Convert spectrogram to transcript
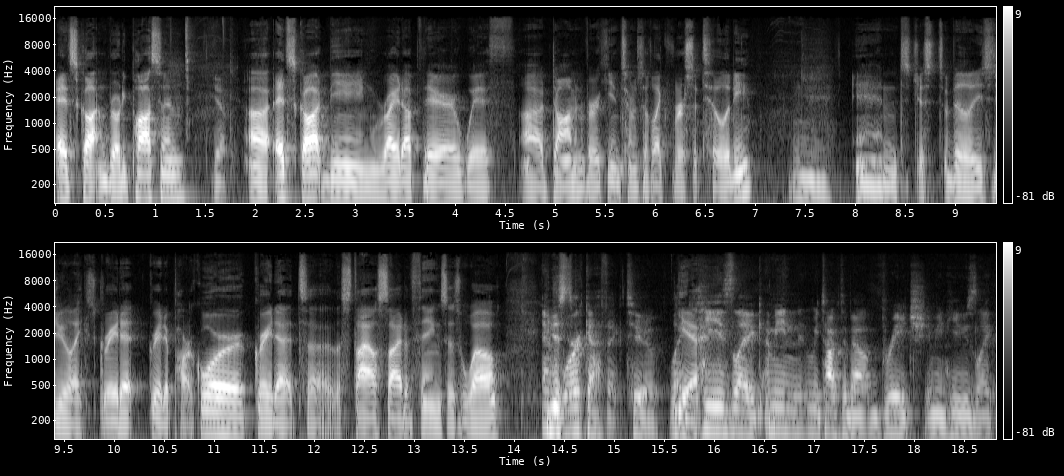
Ed Scott and Brody Pawson. Yep. Uh, Ed Scott being right up there with uh, Dom and Verki in terms of like versatility mm. and just ability to do like great at great at parkour, great at uh, the style side of things as well. And just, work ethic too. Like yeah. he's like I mean, we talked about Breach. I mean, he was like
